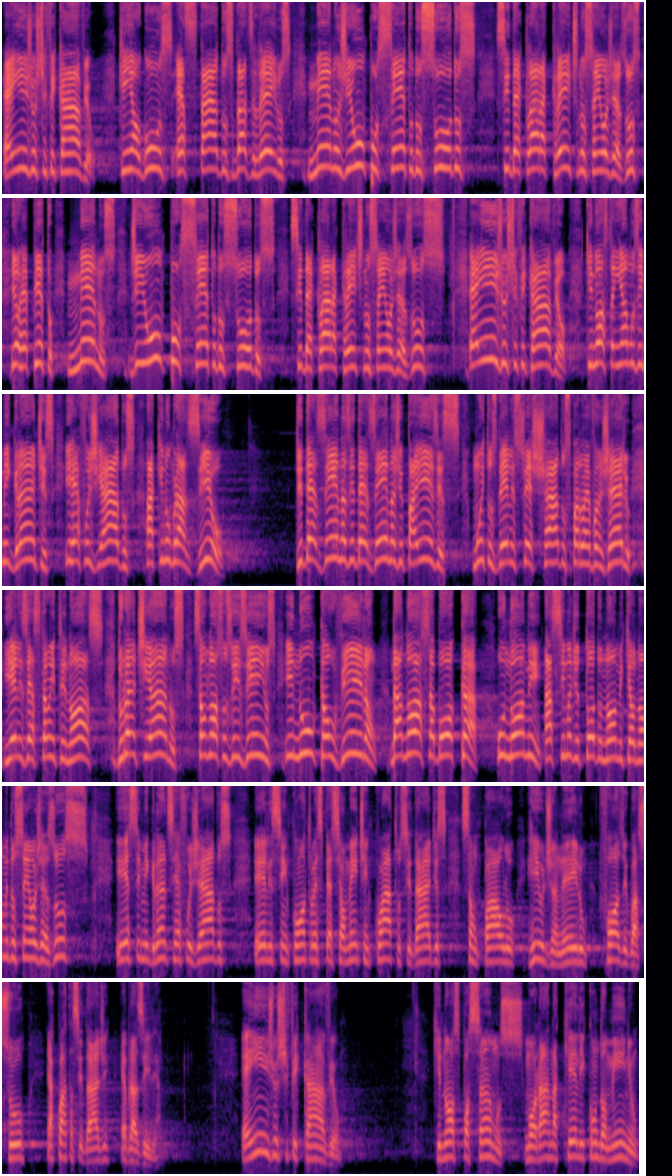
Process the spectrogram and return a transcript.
É injustificável que em alguns estados brasileiros, menos de 1% dos surdos se declara crente no Senhor Jesus, e eu repito, menos de 1% dos surdos se declara crente no Senhor Jesus. É injustificável que nós tenhamos imigrantes e refugiados aqui no Brasil, de dezenas e dezenas de países, muitos deles fechados para o Evangelho, e eles estão entre nós durante anos, são nossos vizinhos e nunca ouviram da nossa boca o nome acima de todo nome, que é o nome do Senhor Jesus. E esses imigrantes e refugiados, eles se encontram especialmente em quatro cidades: São Paulo, Rio de Janeiro, Foz do Iguaçu, e a quarta cidade é Brasília. É injustificável que nós possamos morar naquele condomínio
